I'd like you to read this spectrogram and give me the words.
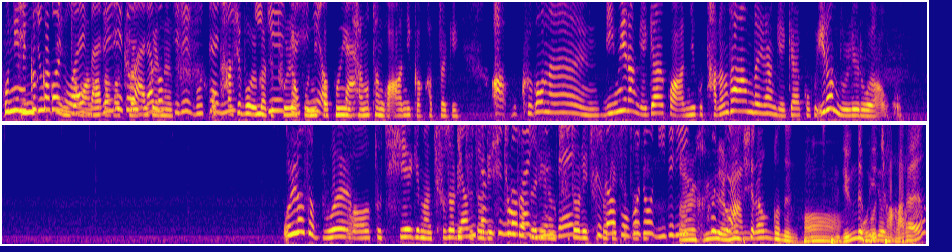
본인이 끝까지 인정 월안 하다가 결국에는 어, 다시 자신이 돌려보니까 본인이. 잘못한 거 아니까 갑자기 아 뭐 그거는 님이랑 얘기할 거 아니고 다른 사람들이랑 얘기할 거고 이런 논리로 나오고 올려서 뭐해요 또 지 얘기만 주저리 주저리 시청자들이랑 주저리 주저리 주저리 아, 근데 확실한 거는 어, 님들 뭐 저. 알아요?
